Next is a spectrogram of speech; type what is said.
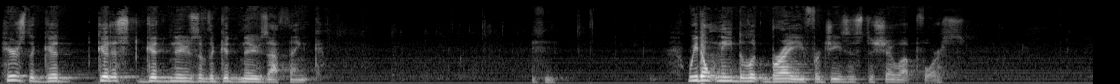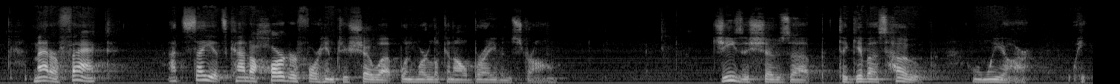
Here's the good, goodest good news of the good news, I think. We don't need to look brave for Jesus to show up for us. Matter of fact, I'd say it's kind of harder for him to show up when we're looking all brave and strong. Jesus shows up to give us hope when we are weak.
